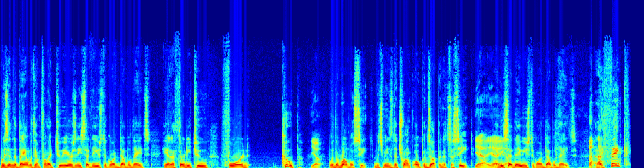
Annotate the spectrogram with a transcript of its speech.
was in the band with him for like two years, and he said they used to go on double dates. He had a 32 Ford Coupe Yep. with a rumble seat, which means the trunk opens up and it's a seat. Yeah, yeah, And he yeah. said they used to go on double dates. and I think,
